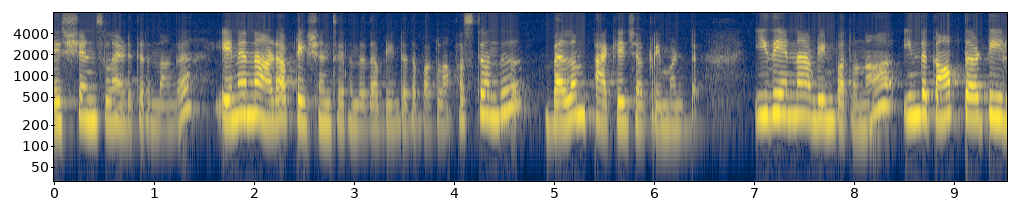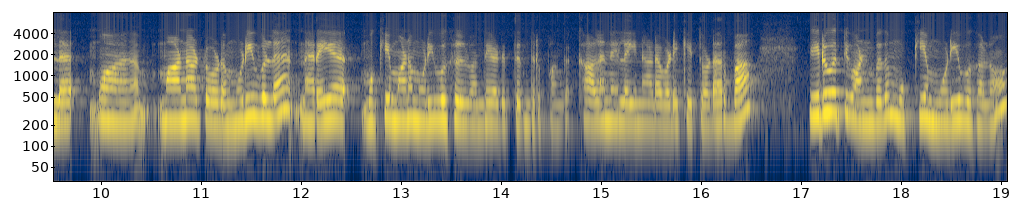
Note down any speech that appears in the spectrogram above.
டெசிஷன்ஸ்லாம் எடுத்திருந்தாங்க. என்னென்ன அடாப்டேஷன்ஸ் இருந்தது அப்படின்றத பார்க்கலாம். ஃபஸ்ட்டு வந்து பெலம் பேக்கேஜ் அக்ரிமெண்ட் இது என்ன அப்படின்னு பார்த்தோம்னா இந்த காப் தேர்ட்டியில் மாநாட்டோட முடிவில் நிறைய முக்கியமான முடிவுகள் வந்து எடுத்திருந்திருப்பாங்க. காலநிலை நடவடிக்கை தொடர்பாக இருபத்தி ஒன்பது முக்கிய முடிவுகளும்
